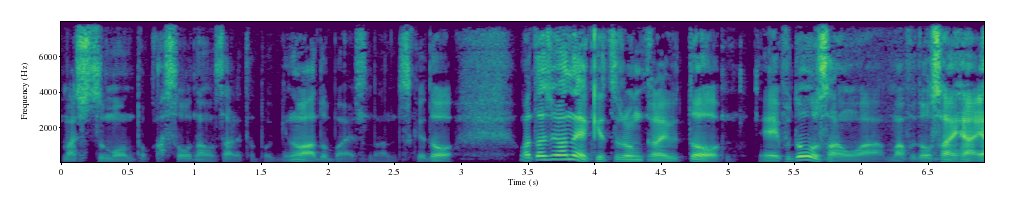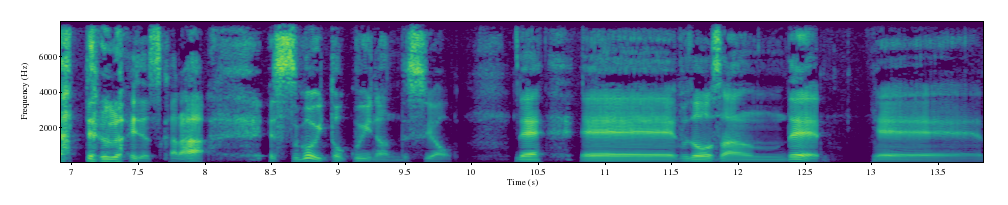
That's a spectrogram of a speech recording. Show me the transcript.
まあ、質問とか相談をされた時のアドバイスなんですけど、私はね、結論から言うと、えー、不動産は、まあ、不動産屋やってるぐらいですから、すごい得意なんですよ。で、えー、不動産で、え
